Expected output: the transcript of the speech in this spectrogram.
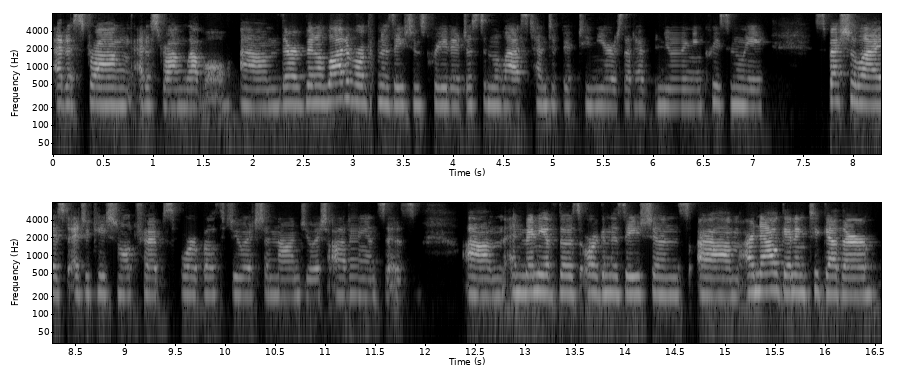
at a strong at a strong level. Um, there have been a lot of organizations created just in the last 10 to 15 years that have been doing increasingly specialized educational trips for both Jewish and non-Jewish audiences. Um, and many of those organizations um, are now getting together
